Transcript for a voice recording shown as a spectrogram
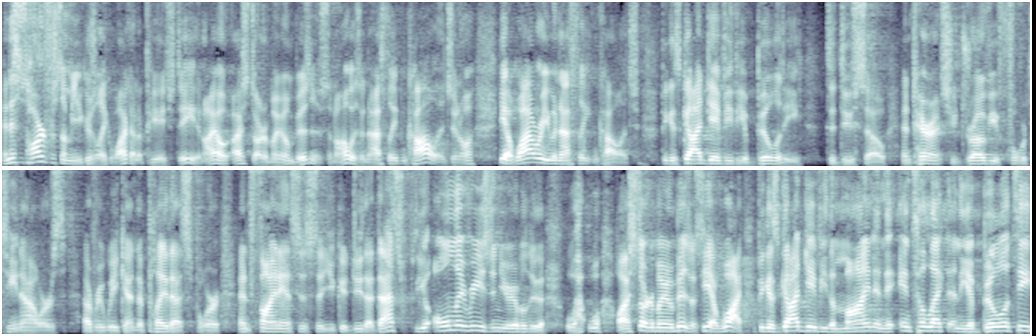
And this is hard for some of you because, like, well, I got a PhD and I, I started my own business and I was an athlete in college. You know, yeah, why were you an athlete in college? Because God gave you the ability to do so. And parents who drove you 14 hours every weekend to play that sport and finances so you could do that. That's the only reason you're able to do that. Well, I started my own business. Yeah, why? Because God gave you the mind and the intellect and the ability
